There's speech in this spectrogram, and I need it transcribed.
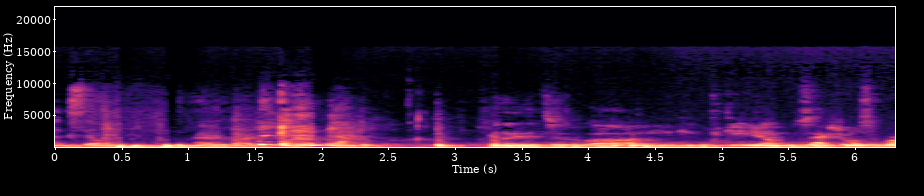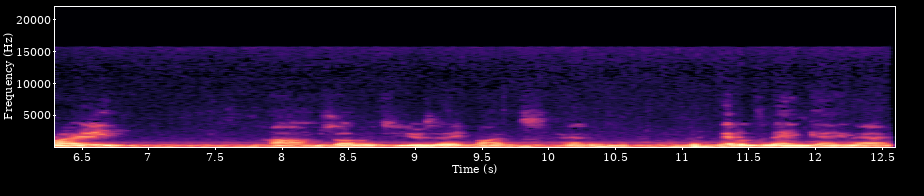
Thanks, Sylvia. I have a question. Related to, um, you know, sexual sobriety. Um, so over two years and eight months, and able to maintain that.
